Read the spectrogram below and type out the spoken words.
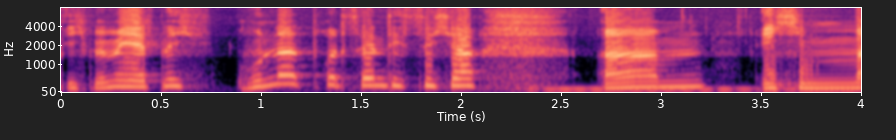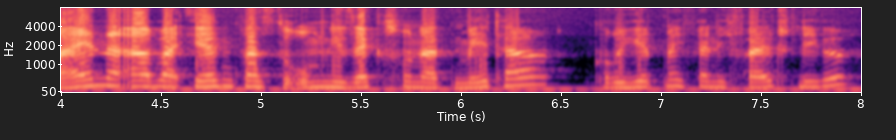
ich bin mir jetzt nicht hundertprozentig sicher, ähm, ich meine aber irgendwas so um die 600 Meter. Korrigiert mich, wenn ich falsch liege.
